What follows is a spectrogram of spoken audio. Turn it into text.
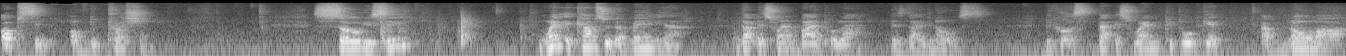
opposite of depression. So you see, when it comes to the mania, that is when bipolar is diagnosed because that is when people get abnormal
